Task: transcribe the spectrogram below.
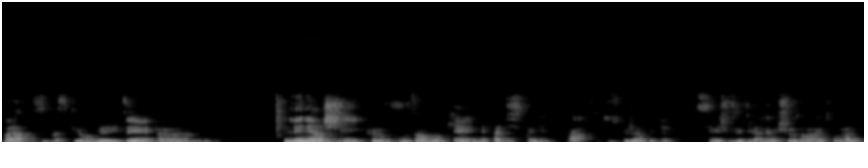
Voilà, c'est parce qu'en vérité, euh, l'énergie que vous invoquez n'est pas disponible. Voilà, c'est tout ce que j'ai à vous dire. C'est, je vous ai dit la même chose dans la rétrograde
